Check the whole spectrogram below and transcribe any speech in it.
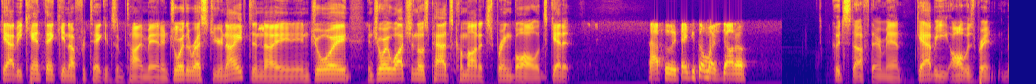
Gabby, can't thank you enough for taking some time, man. Enjoy the rest of your night, and I enjoy enjoy watching those pads come on at spring ball. Let's get it. Absolutely. Thank you so much, Donno. Good stuff there, man. Gabby always bring.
